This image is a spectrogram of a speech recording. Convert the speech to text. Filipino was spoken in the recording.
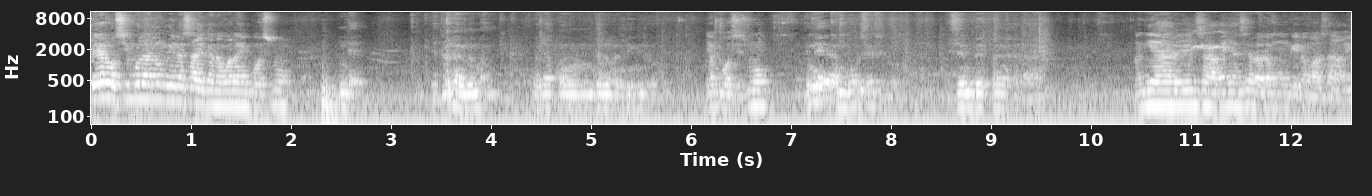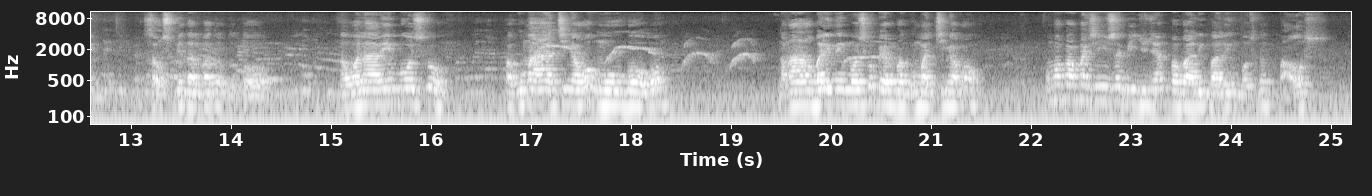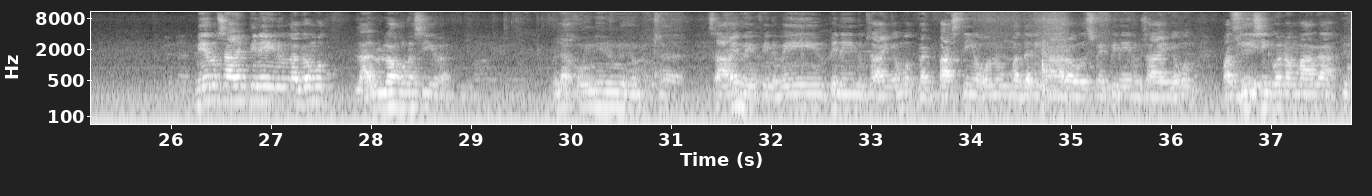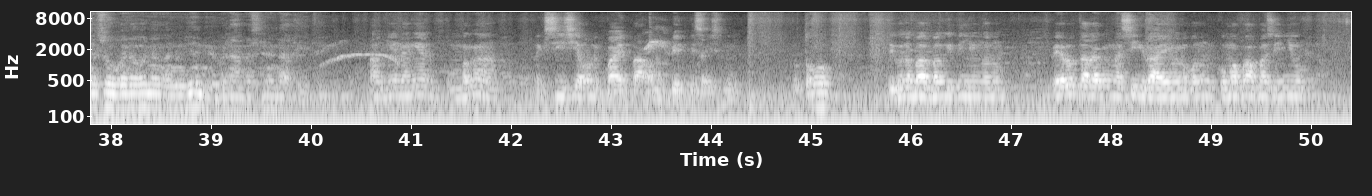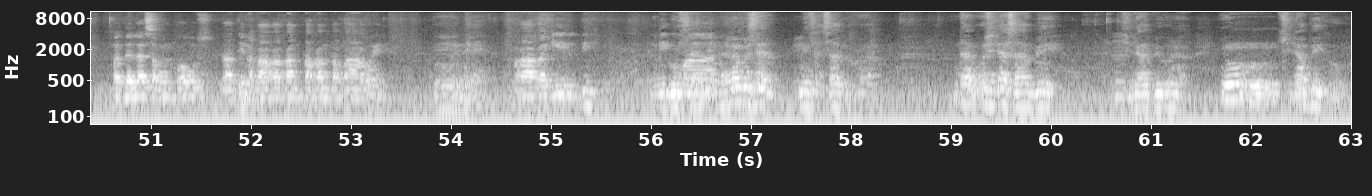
Pero simula nung minasay ka, nawala yung boss mo. hindi. Ito lang naman. Wala pang dalawang linggo. Yung boses mo. Hindi, ang boses ko. December pa nakaraan. Nangyari rin sa akin yan, sir. Alam mong ginawa sa akin. Sa ospital pa to, totoo. Nawala rin yung boss ko. Pag umaaching ako, umuubo ako. Nakakabalik na yung boss ko, pero pag umatching ako, kung mapapansin nyo sa video dyan, pabalik-balik yung boss ko, paos. Meron sa akin pinainom na gamot, lalo lang ako nasira. Wala akong ininom na gamot sa... Sa akin, may, pina, may pinainom sa akin gamot. Nag-fasting ako nung madaling araw, tapos may pinainom sa akin gamot. Pagising ko ng maga, Pinasukan ako ng ano yan, eh. wala pa sila nakita. eh. ang yan yan. Kumbaga, nagsisi ako, nagbayad pa ako ng 26 mil. Totoo, hindi ko nababanggitin yung ano. Pero talagang nasira yung ano ko nun. Kung mapapansin nyo, madalas akong pause. Dati nakakakanta-kanta pa ako eh. Hindi. Nakaka-guilty. Hindi ko ma... alam mo sir, minsan sabi ko, ang dami ko sinasabi. Hmm. Sinabi ko na. Yung sinabi ko,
